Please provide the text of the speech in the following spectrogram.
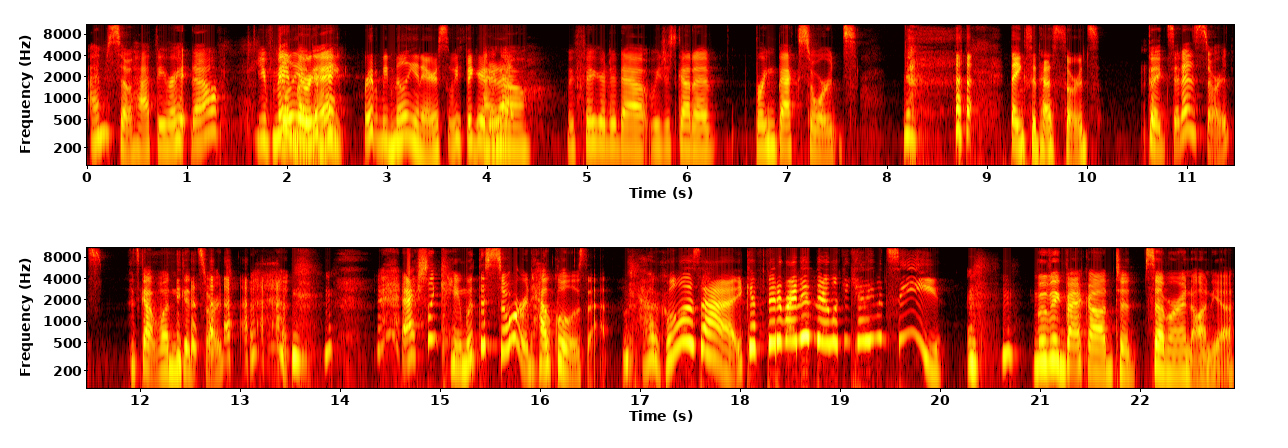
I'm so happy right now. You've made Julia, my we're day. Gonna be, we're gonna be millionaires. So we figured I it know. out. We figured it out. We just gotta bring back swords. Thanks, it has swords. Thanks, it has swords. It's got one good sword. it actually came with the sword. How cool is that? How cool is that? You can fit it right in there. Look, you can't even see. Moving back on to Summer and Áine.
